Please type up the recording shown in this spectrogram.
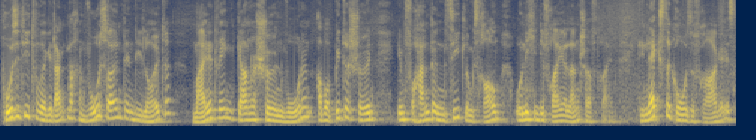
positiv darüber Gedanken machen, wo sollen denn die Leute, meinetwegen gerne schön wohnen, aber bitte schön im vorhandenen Siedlungsraum und nicht in die freie Landschaft rein. Die nächste große Frage ist,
